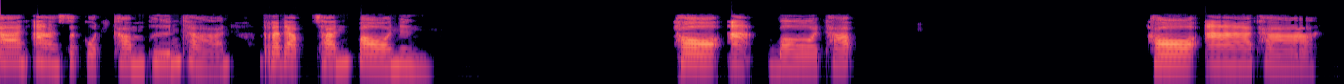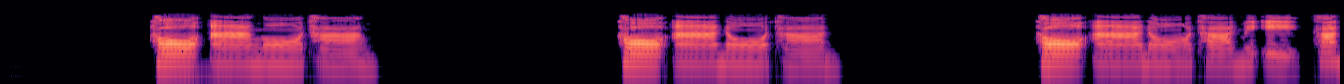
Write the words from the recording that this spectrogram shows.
การอ่านสะกดคำพื้นฐาน ระดับชั้นป .1 ทออะบอทับ ทออาทา ทออางอทาง ทออานอทานทออานอทานไม่เอกท่าน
